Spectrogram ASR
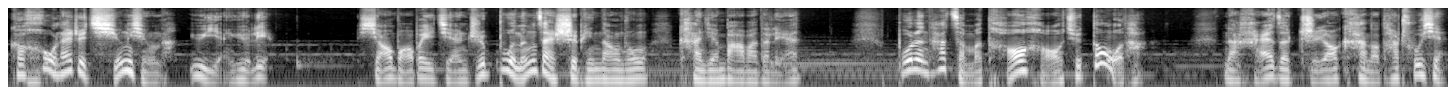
可后来这情形呢愈演愈烈，小宝贝简直不能在视频当中看见爸爸的脸，不论他怎么讨好去逗他。那孩子只要看到他出现，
